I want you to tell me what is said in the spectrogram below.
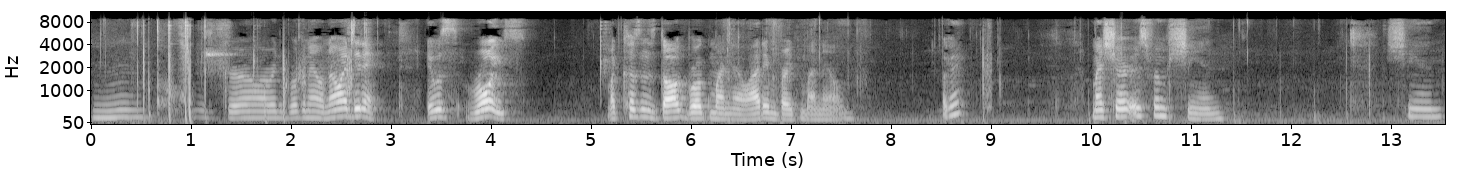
Mm, girl already broken out. No, I didn't. It was Royce. My cousin's dog broke my nail. I didn't break my nail. Okay? My shirt is from Shein. Shein.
